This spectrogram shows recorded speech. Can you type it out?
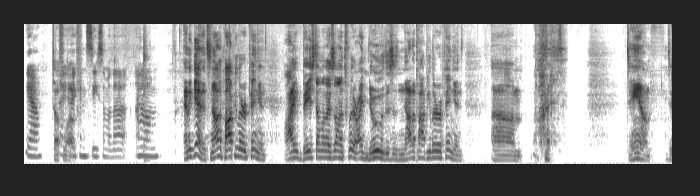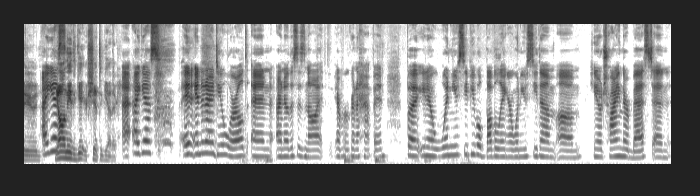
Yeah, Tough I, love. I can see some of that. Um, And again, it's not a popular opinion. I, based on what I saw on Twitter, I know this is not a popular opinion. Um, but damn, dude, I guess- y'all need to get your shit together. I, I guess in, in an ideal world, and I know this is not ever going to happen, but you know, when you see people bubbling or when you see them, um, you know, trying their best and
